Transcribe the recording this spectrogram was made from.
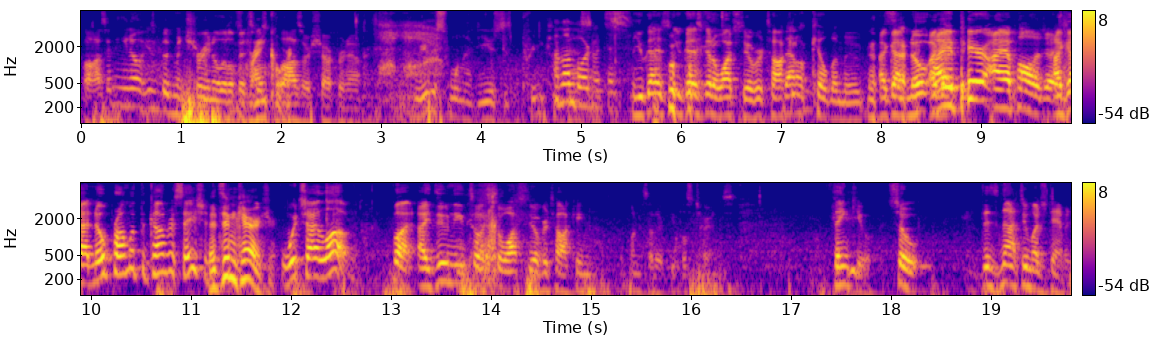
claws. And you know he's been maturing a little bit. So his Rancor. claws are sharper now. Weirdest one I've used is pre. I'm on board with this. You guys, you guys got to watch the over talking. That'll kill the mood. I got no. I I got, appear. I apologize. I got no problem with the conversation, It's in character. which I love. But I do need to, us to watch the over talking when it's other people's turns. Thank you. So does not do much damage.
